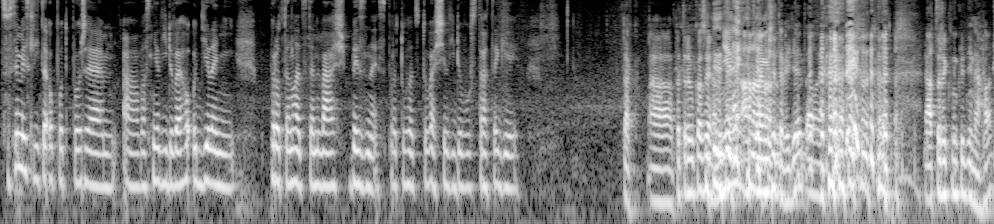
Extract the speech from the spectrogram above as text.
co si myslíte o podpoře a vlastně lídového oddělení pro tenhle ten váš biznis, pro tuhle tu vaši lídovou strategii? Tak, a Petr ukazuje na mě, ano, nemůžete vidět, ale já to řeknu klidně nahlas.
